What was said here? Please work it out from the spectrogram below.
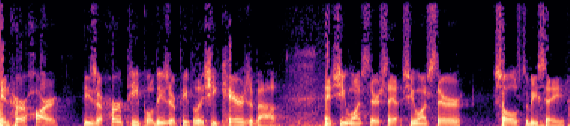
in her heart these are her people. These are people that she cares about, and she wants their she wants their souls to be saved.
